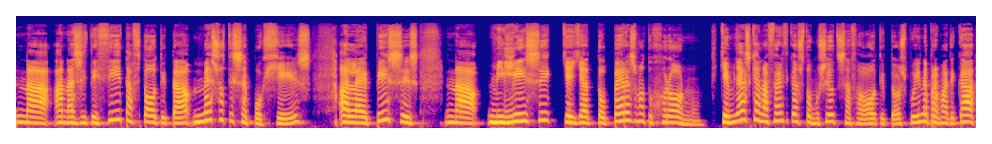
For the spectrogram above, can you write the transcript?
να αναζητηθεί η ταυτότητα μέσω της εποχής, αλλά επίσης να μιλήσει και για το πέρασμα του χρόνου. Και μιας και αναφέρθηκα στο Μουσείο της Αθωότητος, που είναι πραγματικά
